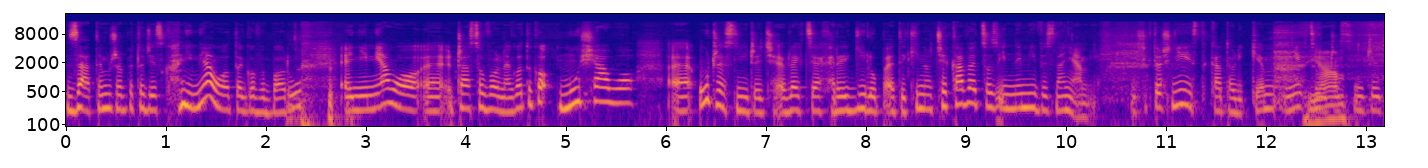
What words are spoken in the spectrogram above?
za tym, żeby to dziecko nie miało tego wyboru, e, nie miało e, czasu wolnego, tylko musiało uczestniczyć w lekcjach religii lub etyki. No ciekawe, co z innymi wyznaniami. Jeśli ktoś nie jest katolikiem, nie chce ja... uczestniczyć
